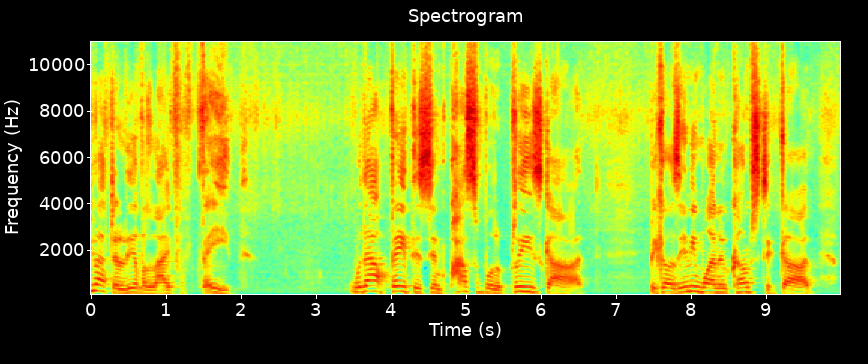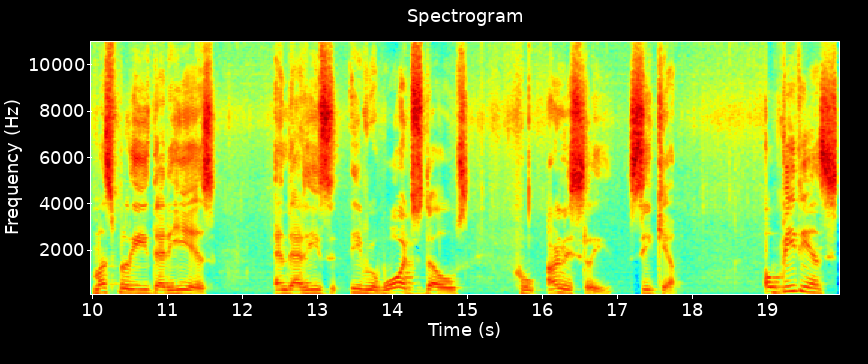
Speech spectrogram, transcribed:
you have to live a life of faith. Without faith, it's impossible to please God because anyone who comes to God must believe that He is and that he's, He rewards those who earnestly seek Him. Obedience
